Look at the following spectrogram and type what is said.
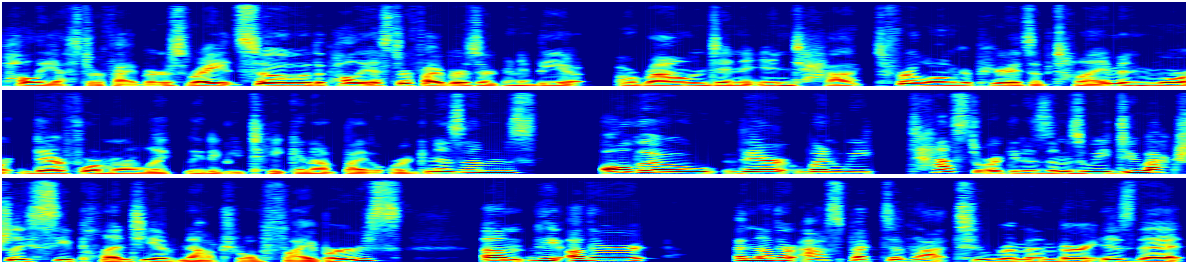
polyester fibers, right? So the polyester fibers are going to be around and intact for longer periods of time and more, therefore, more likely to be taken up by organisms. Although there, when we test organisms, we do actually see plenty of natural fibers. Um, the other another aspect of that to remember is that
